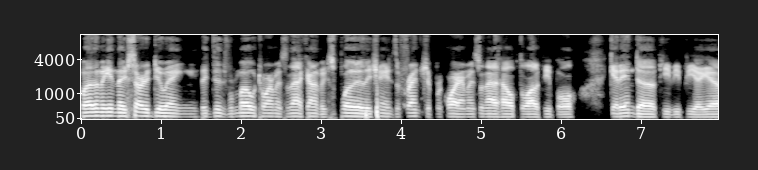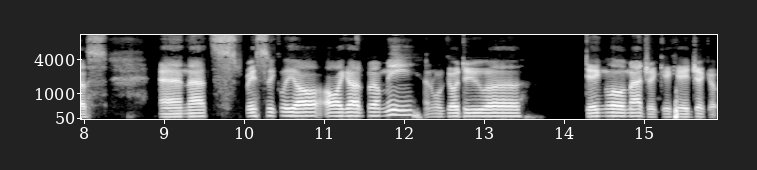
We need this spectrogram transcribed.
But I mean, they started doing, they did remote tournaments, and that kind of exploded. They changed the friendship requirements, and that helped a lot of people get into PvP, I guess. And that's basically all, all I got about me. And we'll go to uh, Dino El Mágico, aka Jacob.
